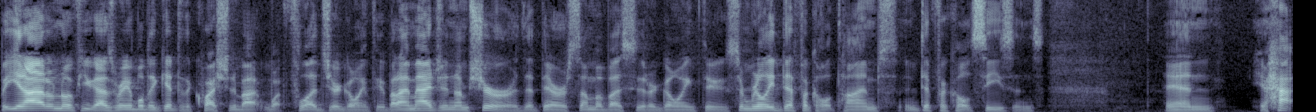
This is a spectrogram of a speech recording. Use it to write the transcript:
but you know, I don't know if you guys were able to get to the question about what floods you're going through, but I imagine, I'm sure that there are some of us that are going through some really difficult times and difficult seasons. And you know, how,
